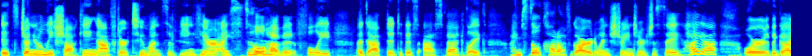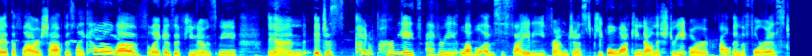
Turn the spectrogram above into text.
It's genuinely shocking after two months of being here. I still haven't fully adapted to this aspect. Like, I'm still caught off guard when strangers just say, hiya, or the guy at the flower shop is like, hello, love, like as if he knows me. And it just kind of permeates every level of society from just people walking down the street or out in the forest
